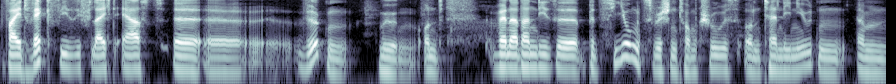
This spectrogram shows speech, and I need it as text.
weit weg, wie sie vielleicht erst äh, äh, wirken mögen. Und wenn er dann diese Beziehung zwischen Tom Cruise und Tandy Newton ähm,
